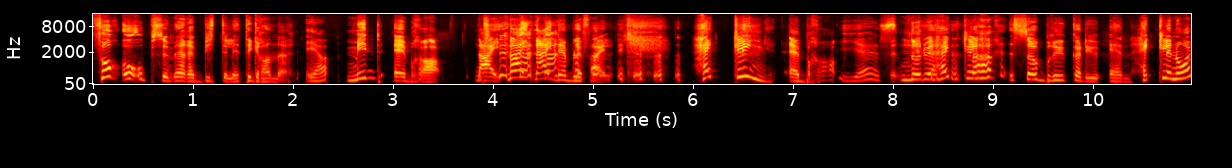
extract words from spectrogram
for å oppsummere bitte lite grann. Ja. Midd er bra. Nei, nei, nei, det ble feil. Hekling er bra. Yes. Når du hekler, så bruker du en heklenål.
